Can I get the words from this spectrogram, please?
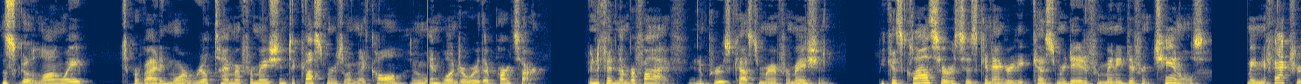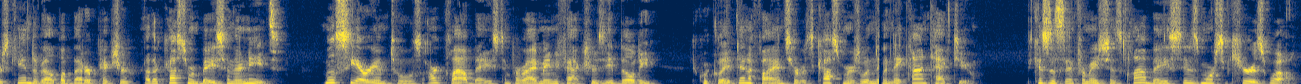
This will go a long way to providing more real time information to customers when they call and wonder where their parts are. Benefit number five it improves customer information. Because cloud services can aggregate customer data from many different channels, manufacturers can develop a better picture of their customer base and their needs. Most CRM tools are cloud based and provide manufacturers the ability to quickly identify and service customers when they, when they contact you. Because this information is cloud based, it is more secure as well.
